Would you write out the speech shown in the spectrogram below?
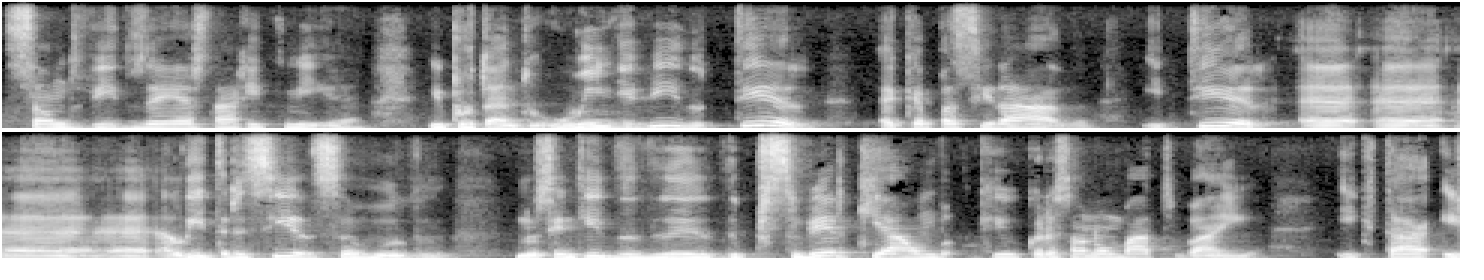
são devidos a esta arritmia. E, portanto, o indivíduo ter a capacidade e ter a, a, a, a literacia de saúde, no sentido de, de perceber que, há um, que o coração não bate bem e que, está, e,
